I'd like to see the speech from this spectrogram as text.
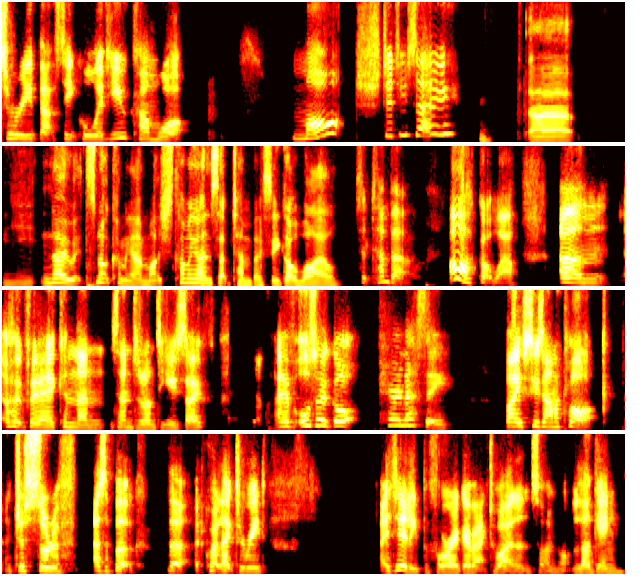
to read that sequel with you. Come what March? Did you say? Uh Ye- No, it's not coming out in March. It's coming out in September, so you got a while. September. Oh, I've got a while. Um, hopefully I can then send it on to you, Soph. I have also got Piranesi by Susanna Clarke, just sort of as a book that I'd quite like to read. Ideally before I go back to Ireland, so I'm not lugging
